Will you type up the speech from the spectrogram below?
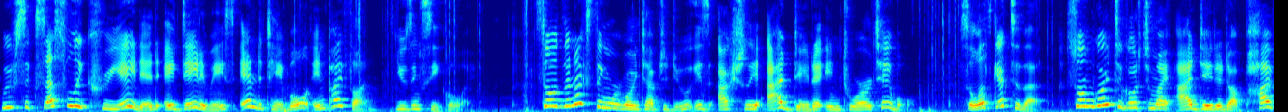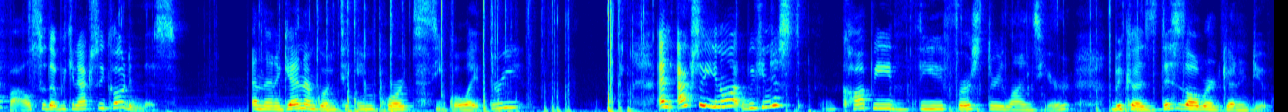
we've successfully created a database and a table in python using sqlite so the next thing we're going to have to do is actually add data into our table. So let's get to that. So I'm going to go to my adddata.py file so that we can actually code in this. And then again, I'm going to import SQLite 3. And actually, you know what? We can just copy the first three lines here because this is all we're going to do.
